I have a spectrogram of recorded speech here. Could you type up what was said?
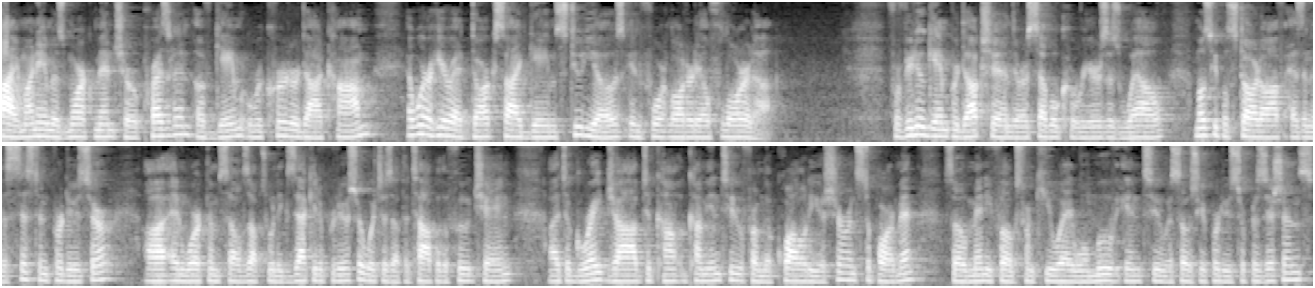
Hi, my name is Marc Mencher, president of GameRecruiter.com, and we're here at Darkside Game Studios in Fort Lauderdale, Florida. For video game production, there are several careers as well. Most people start off as an assistant producer uh, and work themselves up to an executive producer, which is at the top of the food chain. Uh, it's a great job to com- come into from the quality assurance department, so many folks from QA will move into associate producer positions.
